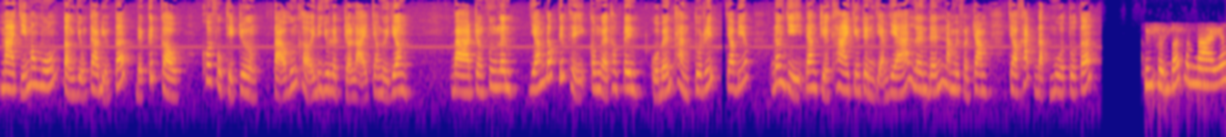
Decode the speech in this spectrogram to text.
mà chỉ mong muốn tận dụng cao điểm Tết để kích cầu, khôi phục thị trường, tạo hứng khởi đi du lịch trở lại cho người dân. Bà Trần Phương Linh, Giám đốc tiếp thị công nghệ thông tin của Bến Thành Tourist cho biết, đơn vị đang triển khai chương trình giảm giá lên đến 50% cho khách đặt mua tour Tết. Chương trình Tết năm nay á,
